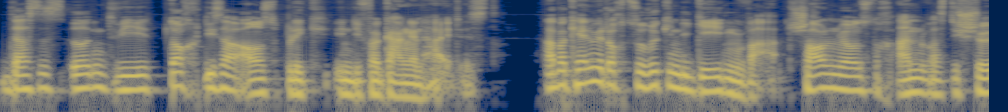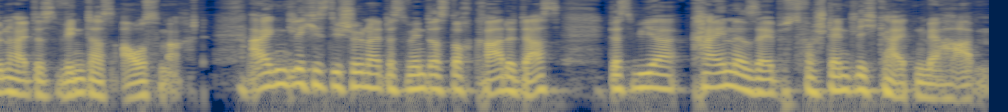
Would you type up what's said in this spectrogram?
dass es irgendwie doch dieser Ausblick in die Vergangenheit ist. Aber kehren wir doch zurück in die Gegenwart. Schauen wir uns doch an, was die Schönheit des Winters ausmacht. Eigentlich ist die Schönheit des Winters doch gerade das, dass wir keine Selbstverständlichkeiten mehr haben.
